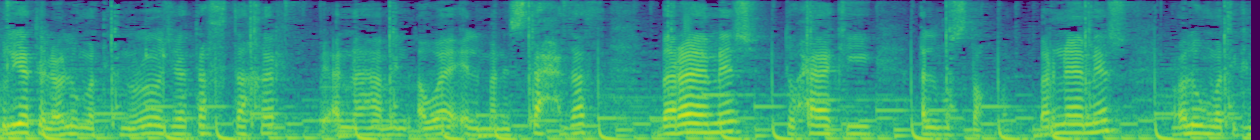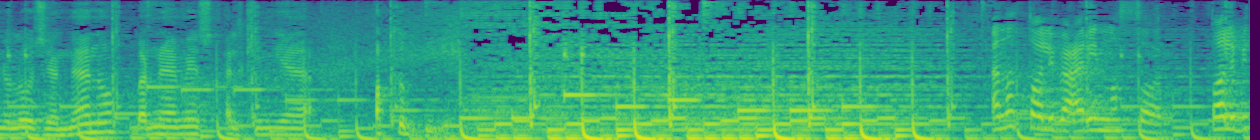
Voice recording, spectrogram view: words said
كلية العلوم والتكنولوجيا تفتخر بأنها من أوائل من استحدث برامج تحاكي المستقبل. برنامج علوم وتكنولوجيا النانو برنامج الكيمياء الطبية. أنا الطالبة عرين نصار طالبة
